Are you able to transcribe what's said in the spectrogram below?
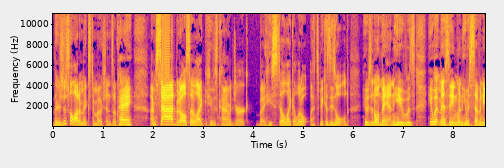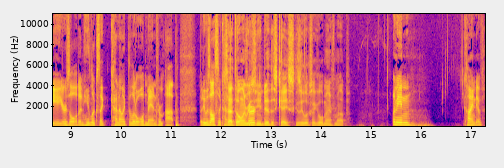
there's just a lot of mixed emotions, okay? I'm sad, but also like he was kind of a jerk, but he's still like a little it's because he's old. He was an old man. He was he went missing when he was 78 years old and he looks like kind of like the little old man from Up. But he was also kind Is of that the only jerk. reason you did this case? Because he looks like the old man from Up. I mean, kind of.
